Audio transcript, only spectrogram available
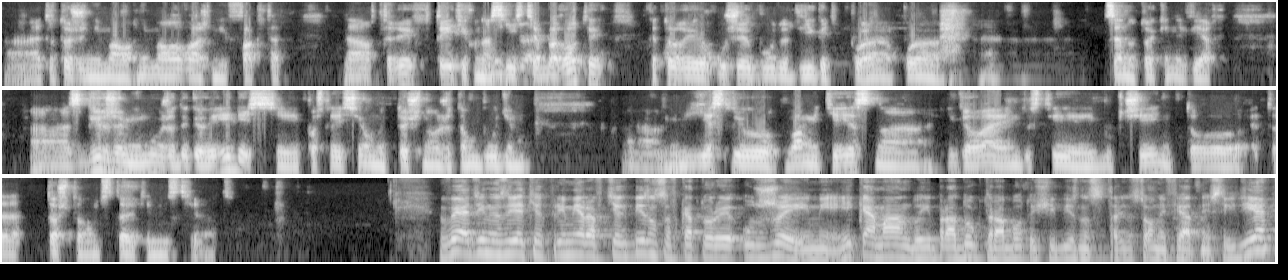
Это тоже немало, немаловажный фактор. Да, во-вторых, в-третьих, у нас есть обороты, которые уже будут двигать по, по э, цену токена вверх. А, с биржами мы уже договорились, и после ICO мы точно уже там будем. А, если вам интересна игровая индустрия и блокчейн, то это то, что вам стоит инвестировать. Вы один из редких примеров тех бизнесов, которые уже имея и команду, и продукт, работающий бизнес в традиционной фиатной среде,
